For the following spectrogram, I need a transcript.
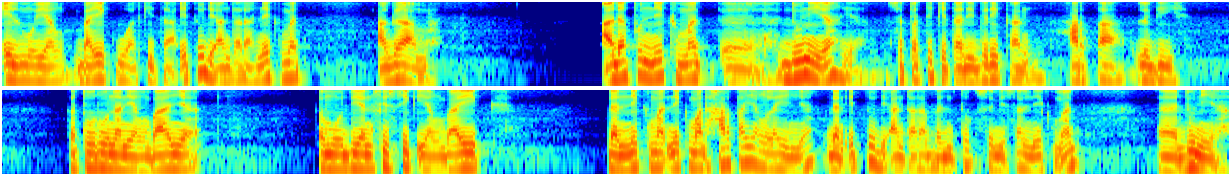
ilmu yang baik buat kita. Itu di antara nikmat agama. Adapun nikmat eh, dunia ya seperti kita diberikan harta lebih, keturunan yang banyak, kemudian fisik yang baik, dan nikmat-nikmat harta yang lainnya dan itu di antara bentuk semisal nikmat eh, dunia.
